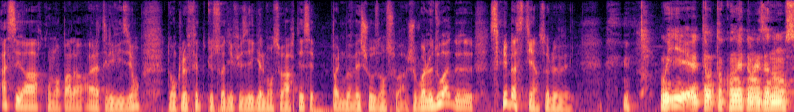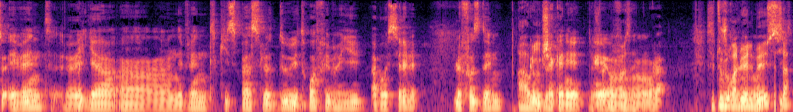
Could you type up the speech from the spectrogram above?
assez rare qu'on en parle à la télévision. Donc le fait que ce soit diffusé également sur Arte, c'est pas une mauvaise chose en soi. Je vois le doigt de Sébastien se lever. oui, euh, tant, qu'on est dans les annonces event, euh, il y a un, event qui se passe le 2 et 3 février à Bruxelles, le FOSDEM, ah, comme chaque année. Et voilà. C'est toujours à l'ULB, c'est ça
